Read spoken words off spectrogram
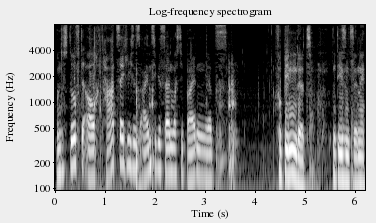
Und es dürfte auch tatsächlich das Einzige sein, was die beiden jetzt verbindet. In diesem Sinne.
